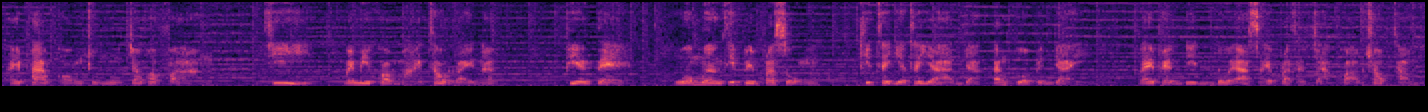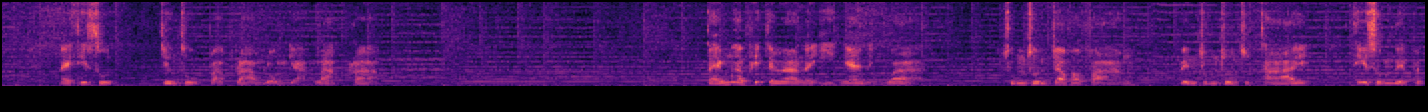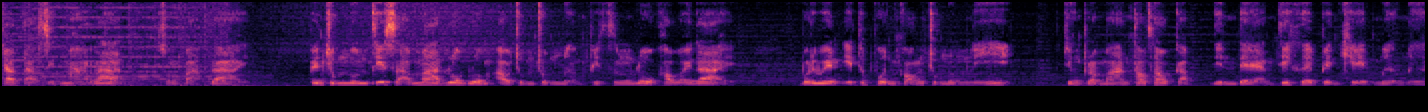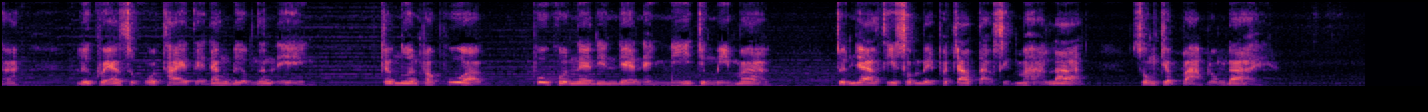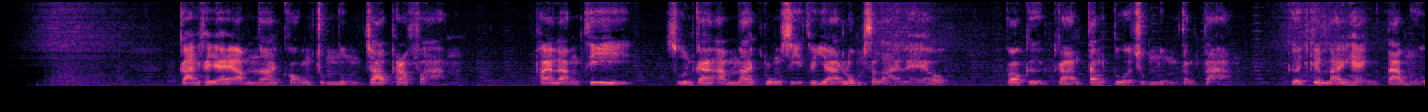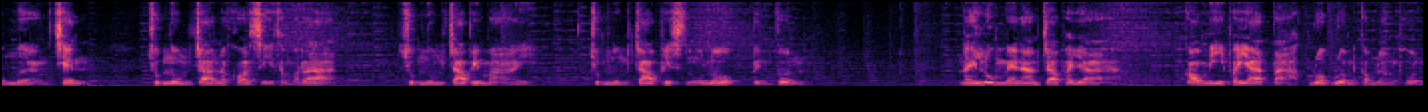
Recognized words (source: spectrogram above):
ให้ภาพของชุมนุมเจ้าพระฝางที่ ไม่มีความหมายเท่าไรนัก เพียงแต่หัวเมืองที่เป็นพระสงฆ์คิดทะเยอทะยานอยากตั้งตัวเป็นใหญ่ ในแผ่นดินโดยอาศัยปราศจากความชอบธรรม ในที่สุดจึงถูกปราบปรามลงอย่างราบคาบ แต่เมื่อพิจารณาในอีกแง่หนึ่งว่า ชุมชนเจ้าฟ้าฝาง เป็นชุมชนสุดท้ายที่สมเด็จพระเจ้าตากสินมหาราชทรงปราบได้ เป็นชุมนุมที่สามารถรวบรวมเอาชุมชนเมืองพิษณุโลกเข้าไว้ได้ บริเวณอิทธิพลของชุมนุมนี้ จึงประมาณเท่าๆกับดินแดนที่เคยเป็นเขตเมืองเหนือ หรือแขวงสุโขทัยแต่ดั้งเดิมนั่นเองจำนวนพรรคพวก ผู้คนในดินแดนแห่งนี้จึงมีมาก จนยากที่สมเด็จพระเจ้าตากสินมหาราช ทรงจะปราบลงได้ การขยายอำนาจของชุมนุมเจ้าพระฝาง ภายหลังที่ศูนย์กลางอำนาจกรุงศรีอยุธยาล่มสลายแล้ว ก็เกิดการตั้งตัวชุมนุมต่างๆ เกิดขึ้นหลายแห่งตามหัวเมือง เช่น ชุมนุมเจ้านครศรีธรรมราช ชุมนุมเจ้าพิมาย ชุมนุมเจ้าพิษณุโลกเป็นต้น ในลุ่มแม่น้ำเจ้าพยา ก็มีพระยาตากรวบรวมกำลังพล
